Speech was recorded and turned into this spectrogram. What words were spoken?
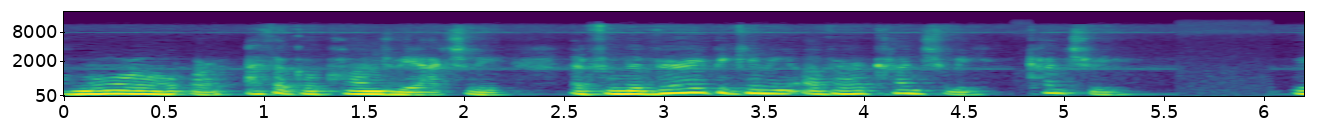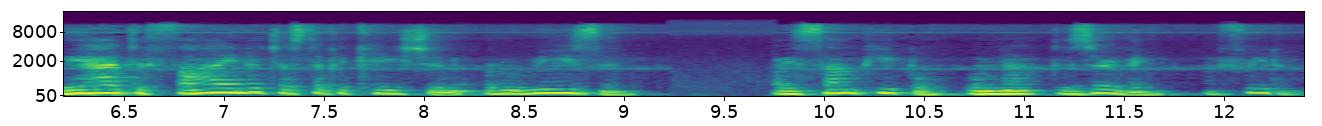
a moral or ethical quandary, actually, that from the very beginning of our country, country, we had to find a justification or a reason why some people were not deserving of freedom.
